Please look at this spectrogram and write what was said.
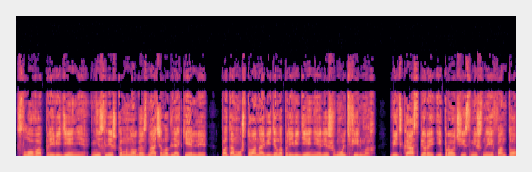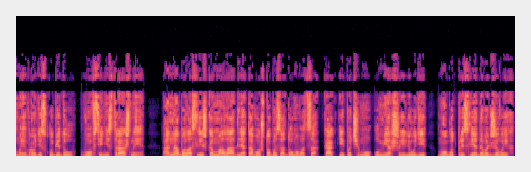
Слово «привидение» не слишком много значило для Келли, потому что она видела привидения лишь в мультфильмах, ведь Касперы и прочие смешные фантомы вроде Скуби-Ду вовсе не страшные. Она была слишком мала для того, чтобы задумываться, как и почему умершие люди могут преследовать живых.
